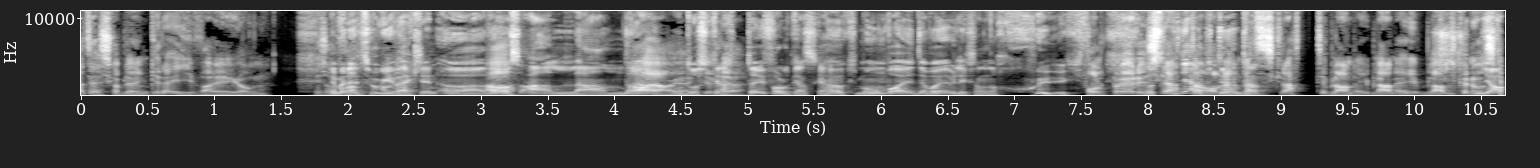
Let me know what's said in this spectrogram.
att det ska bli en grej varje gång. Ja men det tog ju verkligen över Ja. oss alla andra. Ja, ja, och då skrattade ju folk ganska högt. Men hon var det var ju liksom sjukt. Folk började ju skratta av hennes att- skratt ibland. Ibland, ibland kunde hon Ja,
